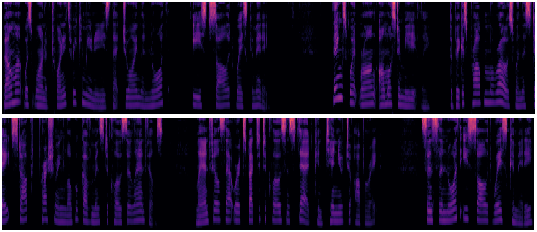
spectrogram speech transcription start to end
Belmont was one of 23 communities that joined the Northeast Solid Waste Committee. Things went wrong almost immediately. The biggest problem arose when the state stopped pressuring local governments to close their landfills. Landfills that were expected to close instead continued to operate. Since the Northeast Solid Waste Committee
